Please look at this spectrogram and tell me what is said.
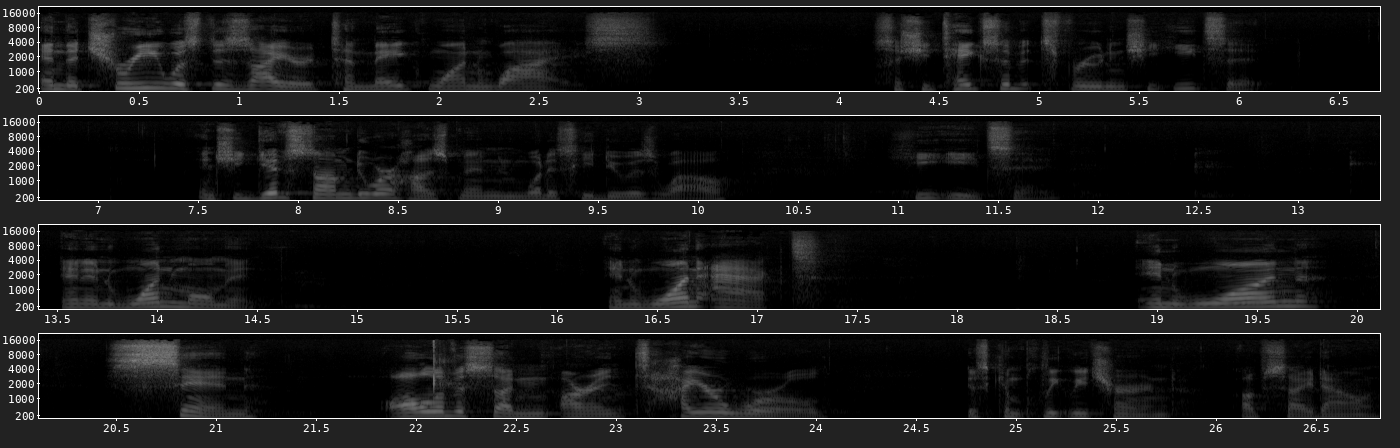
And the tree was desired to make one wise. So she takes of its fruit and she eats it. And she gives some to her husband. And what does he do as well? He eats it. And in one moment, in one act, in one sin, all of a sudden our entire world is completely turned upside down.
